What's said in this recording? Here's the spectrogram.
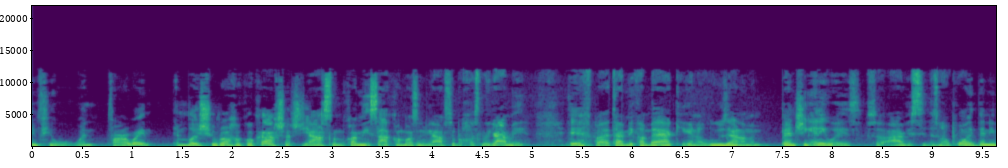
if you went far away. If by the time you come back you're going to lose out on the benching anyways, so obviously there's no point. Then you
